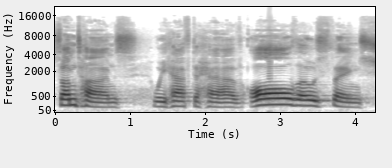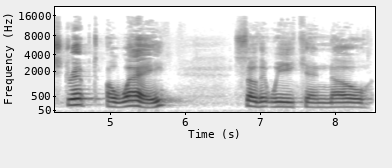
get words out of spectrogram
sometimes we have to have all those things stripped away so that we can know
